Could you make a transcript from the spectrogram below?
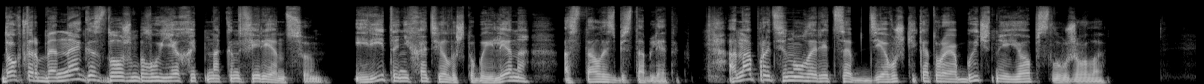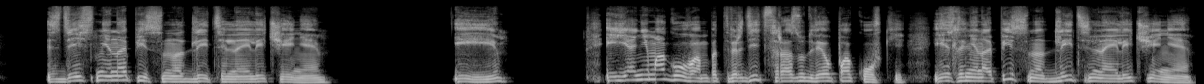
доктор Бенегас должен был уехать на конференцию. И Рита не хотела, чтобы Елена осталась без таблеток. Она протянула рецепт девушке, которая обычно ее обслуживала. Здесь не написано длительное лечение. И? И я не могу вам подтвердить сразу две упаковки, если не написано длительное лечение.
